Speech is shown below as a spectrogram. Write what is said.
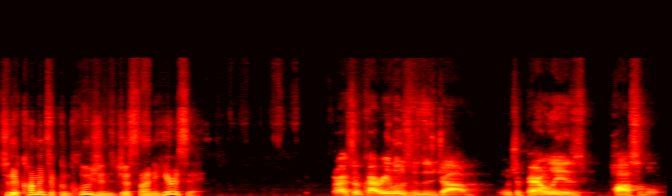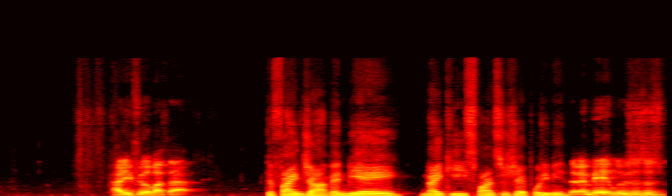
So they're coming to conclusions just on hearsay. All right, so Kyrie loses his job, which apparently is possible. How do you feel about that? Define job, NBA, Nike sponsorship. What do you mean? The NBA loses his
